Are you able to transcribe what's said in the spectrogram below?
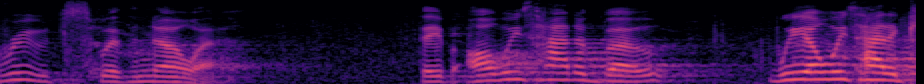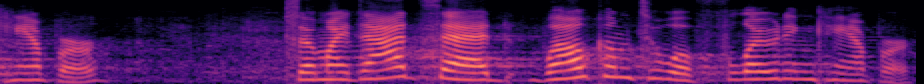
roots with Noah. They've always had a boat. We always had a camper. So my dad said, Welcome to a floating camper.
